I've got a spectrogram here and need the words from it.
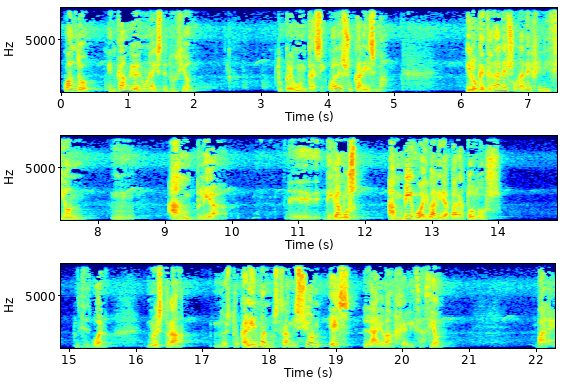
Cuando, en cambio, en una institución, tú preguntas, ¿y cuál es su carisma? Y lo que te dan es una definición mm, amplia, eh, digamos, ambigua y válida para todos, bueno, nuestra, nuestro carisma, nuestra misión es la evangelización. Vale,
